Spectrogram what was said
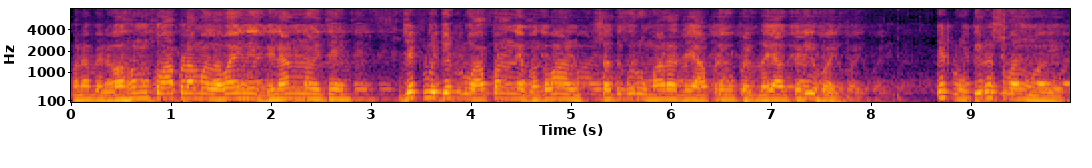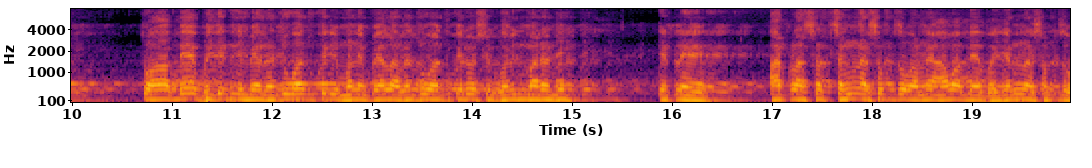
બરાબર, અહમ તો આપણામાં લવાય નહીં, જ્ઞાન નો જેટલું જેટલું આપણને ભગવાન સદગુરુ મહારાજે આપણી ઉપર દયા કરી હોય, એટલું પીરસવાનું આવે. તો આ બે ભજનની મેં રજૂઆત કરી. મને પહેલા રજૂઆત કર્યો છે ગોવિંદ મહારાજે. એટલે આટલા સત્સંગના શબ્દો અને આવા બે ભજનના શબ્દો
